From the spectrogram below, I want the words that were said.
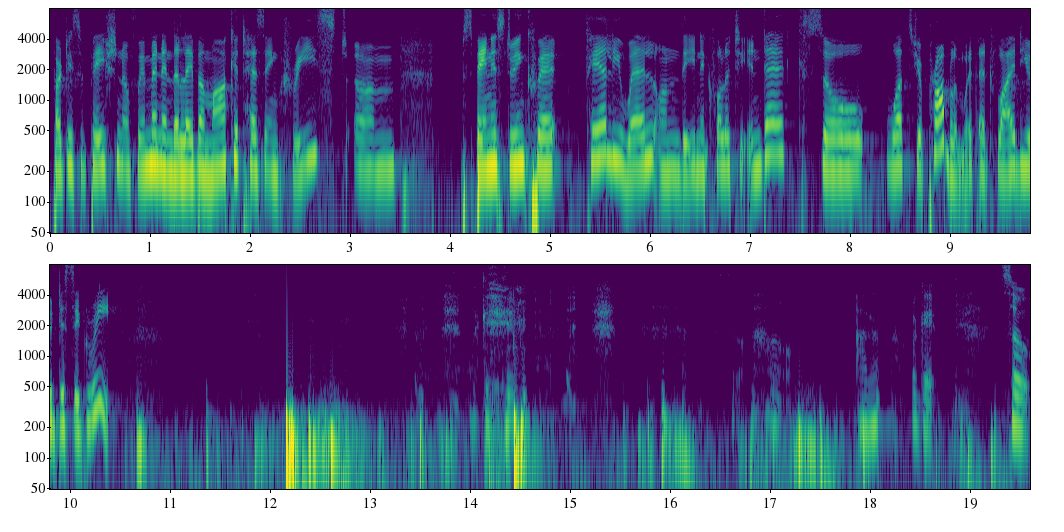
participation of women in the labor market has increased. Um, Spain is doing fairly well on the inequality index. So, what's your problem with it? Why do you disagree? Okay. So,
